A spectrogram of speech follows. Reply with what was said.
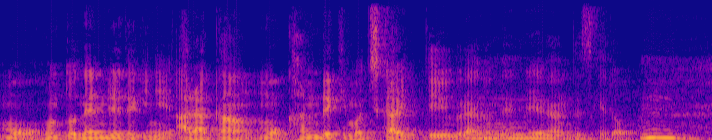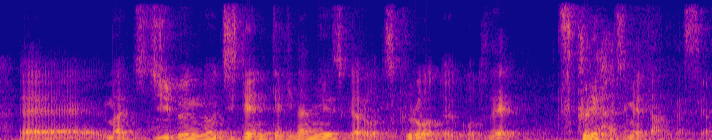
もう本当年齢的にアラカンもう還暦も近いっていうぐらいの年齢なんですけど、うん。えーまあ、自分の自伝的なミュージカルを作ろうということで作り始めたんですよ。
